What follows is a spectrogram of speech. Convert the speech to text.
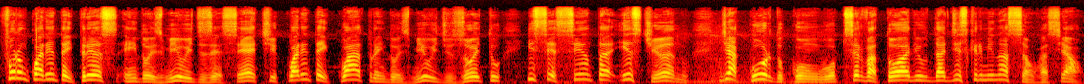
Foram 43 em 2017, 44 em 2018 e 60 este ano, de acordo com o Observatório da Discriminação Racial.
